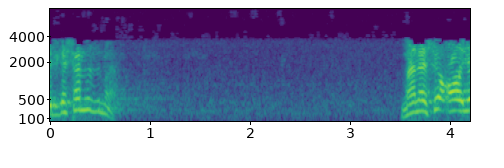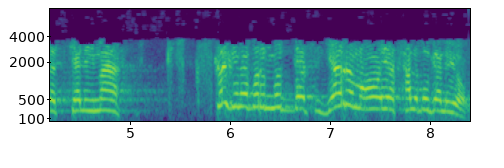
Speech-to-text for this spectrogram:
ergashamizmi? Mana shu oyat kalima qisqagina bir muddat yarim oyat hali bo'lgani yo'q.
